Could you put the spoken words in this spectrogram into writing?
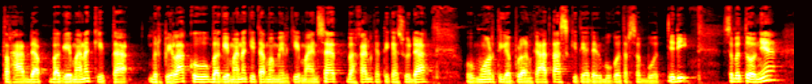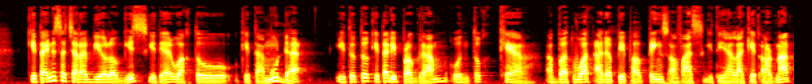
terhadap bagaimana kita berperilaku, bagaimana kita memiliki mindset bahkan ketika sudah umur 30-an ke atas gitu ya dari buku tersebut. Jadi sebetulnya kita ini secara biologis gitu ya waktu kita muda itu tuh kita diprogram untuk care about what other people thinks of us gitu ya like it or not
